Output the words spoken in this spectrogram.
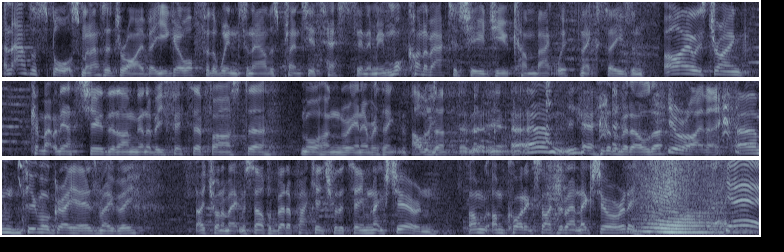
And as a sportsman, as a driver, you go off for the winter now. There's plenty of testing. I mean, what kind of attitude do you come back with next season? I always try and come back with the attitude that I'm going to be fitter, faster, more hungry, and everything. The Older. Uh, um, yeah, a little bit older. You're right though. Um, a few more grey hairs maybe. I try to make myself a better package for the team next year, and I'm, I'm quite excited about next year already. Yeah,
